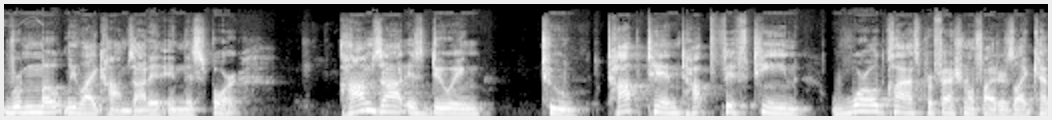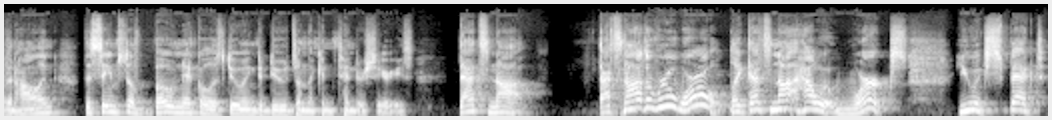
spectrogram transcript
remotely like Khamzat in this sport. Khamzat is doing to top 10, top 15 world class professional fighters like Kevin Holland the same stuff Bo Nickal is doing to dudes on the contender series. That's not that's not the real world. Like that's not how it works. You expect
